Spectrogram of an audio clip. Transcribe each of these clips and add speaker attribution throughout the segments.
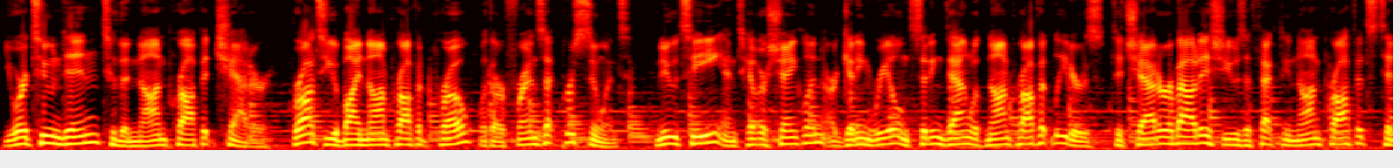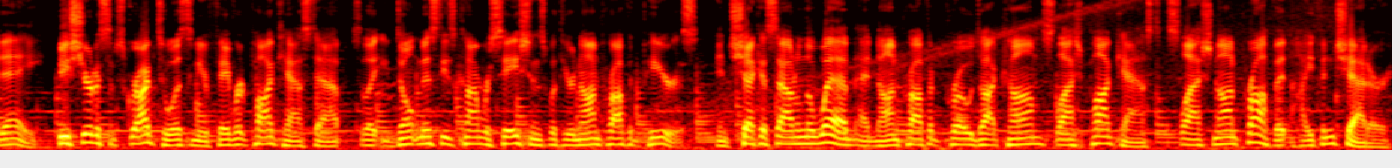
Speaker 1: You are tuned in to the Nonprofit Chatter, brought to you by Nonprofit Pro with our friends at Pursuant. Nhu Te and Taylor Shanklin are getting real and sitting down with nonprofit leaders to chatter about issues affecting nonprofits today. Be sure to subscribe to us in your favorite podcast app so that you don't miss these conversations with your nonprofit peers. And check us out on the web at nonprofitpro.com slash podcast slash nonprofit hyphen chatter.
